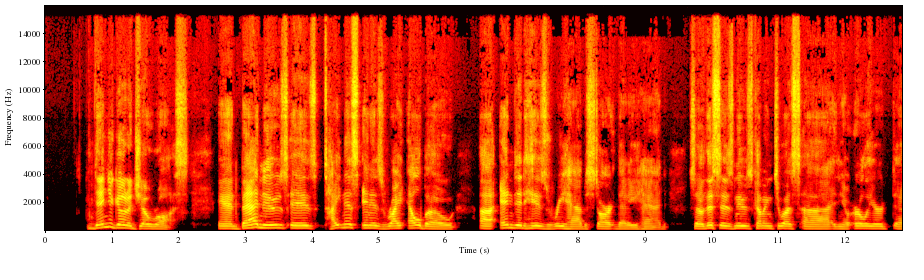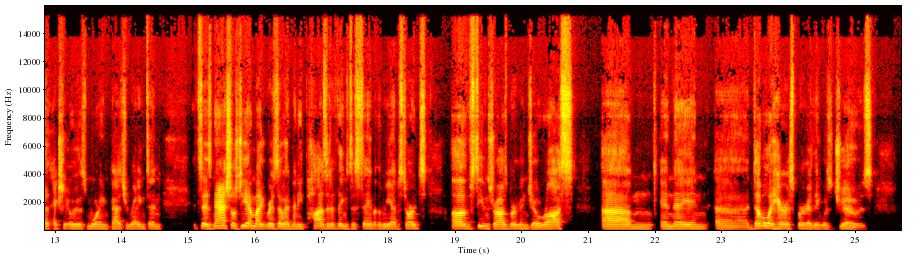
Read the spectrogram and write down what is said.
Then you go to Joe Ross. And bad news is tightness in his right elbow uh, ended his rehab start that he had. So this is news coming to us, uh, you know, earlier, uh, actually earlier this morning, Patrick Reddington. It says Nationals GM Mike Rizzo had many positive things to say about the rehab starts of Stephen Strasburg and Joe Ross. Um, and then uh, Double A Harrisburg, I think, was Joe's.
